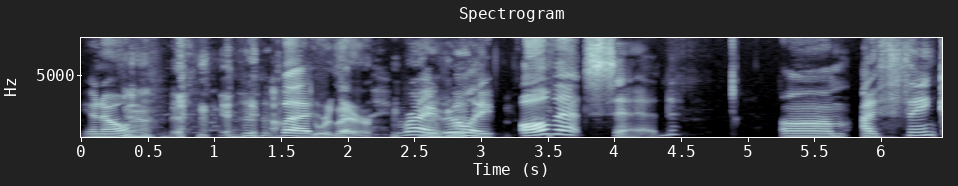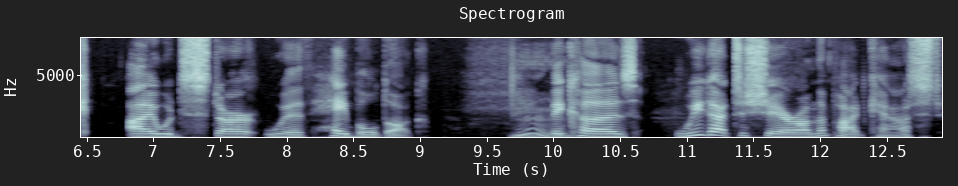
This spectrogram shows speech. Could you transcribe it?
you know? Yeah. But you were there. Right, Mhm. really. All that said, um, I think I would start with Hey Bulldog Hmm. because we got to share on the podcast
